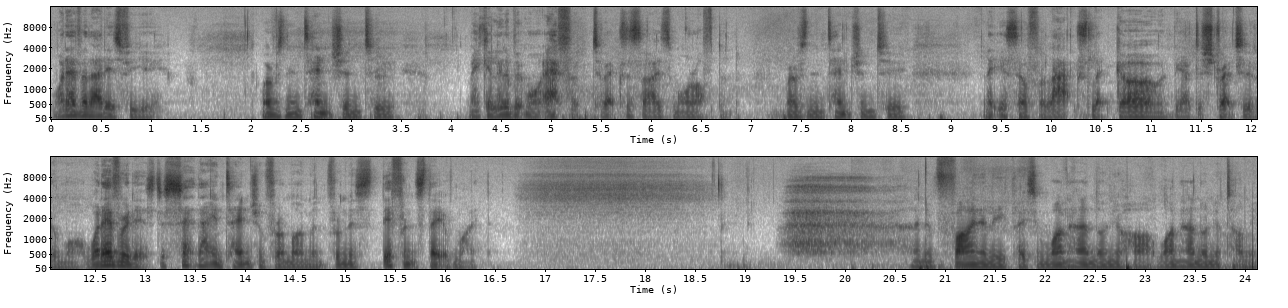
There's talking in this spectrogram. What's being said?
whatever that is for you, whether it's an intention to make a little bit more effort to exercise more often, whether it's an intention to let yourself relax, let go, and be able to stretch a little more. Whatever it is, just set that intention for a moment from this different state of mind. And then finally, placing one hand on your heart, one hand on your tummy.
